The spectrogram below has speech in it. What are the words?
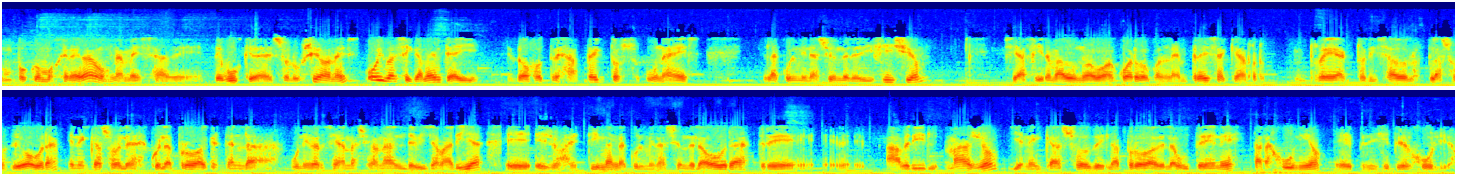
un poco hemos generado es una mesa de, de, búsqueda de soluciones. Hoy básicamente hay dos o tres aspectos. Una es la culminación del edificio. Se ha firmado un nuevo acuerdo con la empresa que ha reactualizado los plazos de obra. En el caso de la Escuela Proa, que está en la Universidad Nacional de Villa María, eh, ellos estiman la culminación de la obra entre eh, abril-mayo y en el caso de la Proa de la UTN para junio, eh, principio de julio.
